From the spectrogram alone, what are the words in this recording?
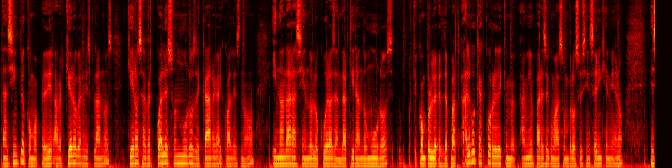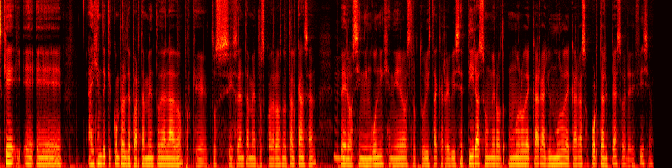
tan simple como pedir, a ver, quiero ver mis planos, quiero saber cuáles son muros de carga y cuáles no, y no andar haciendo locuras de andar tirando muros, porque compro el, departamento. Algo que ha ocurrido y que a mí me parece como asombroso y sin ser ingeniero, es que... Eh, eh, hay gente que compra el departamento de al lado porque tus 60 metros cuadrados no te alcanzan, pero sin ningún ingeniero estructurista que revise, tiras un muro, de carga y un muro de carga soporta el peso del edificio.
